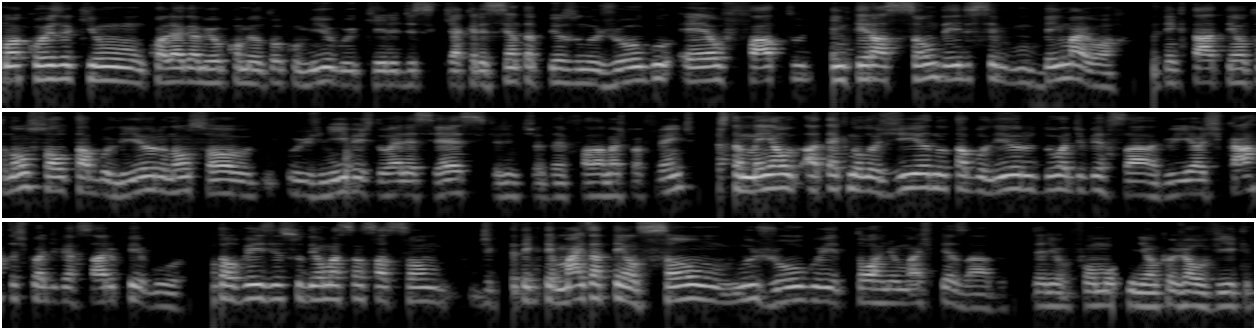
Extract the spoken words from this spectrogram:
Uma coisa que um colega meu comentou comigo e que ele disse que acrescenta peso no jogo é o fato da interação dele ser bem maior. Tem que estar atento não só ao tabuleiro, não só os níveis do LSS, que a gente já deve falar mais para frente, mas também a tecnologia no tabuleiro do adversário e as cartas que o adversário pegou. Talvez isso dê uma sensação de que você tem que ter mais atenção no jogo e torne-o mais pesado. Seria, foi uma opinião que eu já ouvi que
